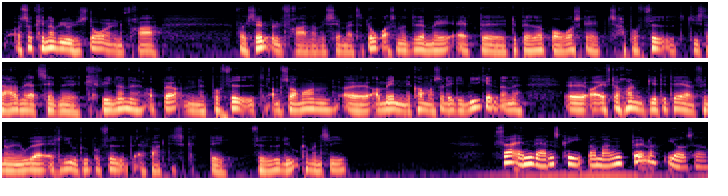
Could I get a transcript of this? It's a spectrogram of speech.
Og så kender vi jo historien fra for eksempel fra, når vi ser Matador, og sådan noget, det der med, at øh, det bedre borgerskab tager på fedet. De starter med at sende kvinderne og børnene på fedet om sommeren, øh, og mændene kommer så lidt i weekenderne. Øh, og efterhånden bliver det der, finder man ud af, at livet ude på fedet er faktisk det fede liv, kan man sige. Før 2. verdenskrig var mange bønder i Odsad.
